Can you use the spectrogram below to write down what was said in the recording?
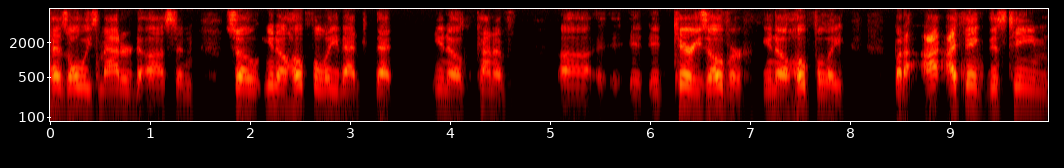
has always mattered to us, and so you know, hopefully that that you know kind of uh, it, it carries over, you know, hopefully. But I, I think this team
